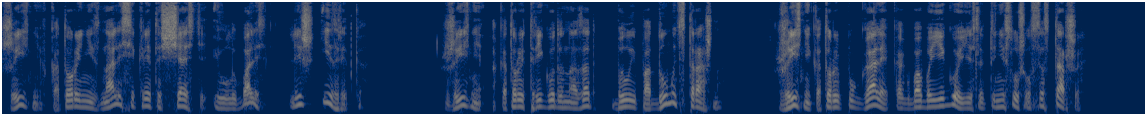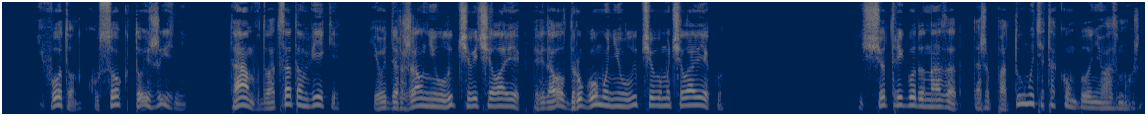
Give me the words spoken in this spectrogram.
Жизни, в которой не знали секрета счастья и улыбались лишь изредка. Жизни, о которой три года назад было и подумать страшно. Жизни, которые пугали, как баба Егой, если ты не слушался старших. И вот он, кусок той жизни. Там, в двадцатом веке, его держал неулыбчивый человек, передавал другому неулыбчивому человеку. Еще три года назад даже подумать о таком было невозможно.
